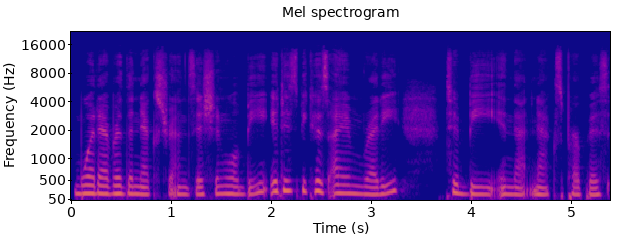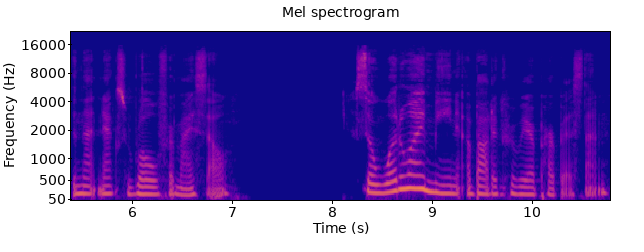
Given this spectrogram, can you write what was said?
whatever the next transition will be, it is because I am ready to be in that next purpose, in that next role for myself. So, what do I mean about a career purpose then?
